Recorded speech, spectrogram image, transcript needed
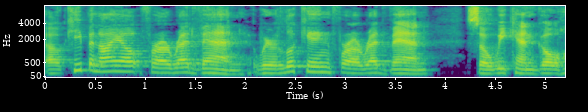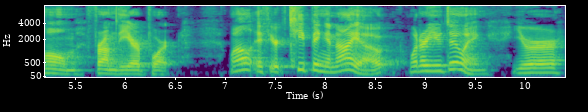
uh, keep an eye out for a red van. We're looking for a red van so we can go home from the airport. Well, if you're keeping an eye out, what are you doing? You're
